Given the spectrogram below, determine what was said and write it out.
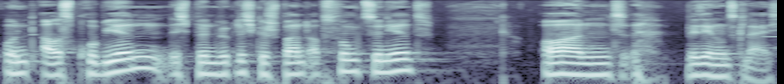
und ausprobieren. Ich bin wirklich gespannt, ob es funktioniert. Und wir sehen uns gleich.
